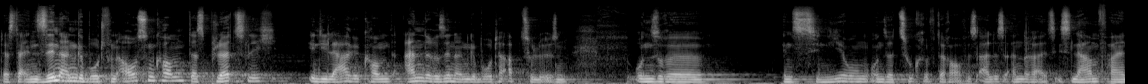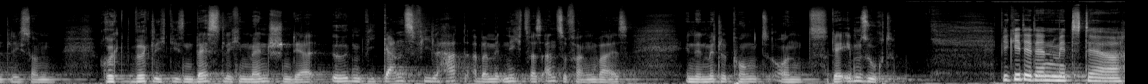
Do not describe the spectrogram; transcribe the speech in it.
dass da ein Sinnangebot von außen kommt, das plötzlich in die Lage kommt, andere Sinnangebote abzulösen. Unsere Inszenierung, unser Zugriff darauf ist alles andere als islamfeindlich, sondern rückt wirklich diesen westlichen Menschen, der irgendwie ganz viel hat, aber mit nichts was anzufangen weiß, in den Mittelpunkt und der eben sucht. Wie geht ihr denn mit der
